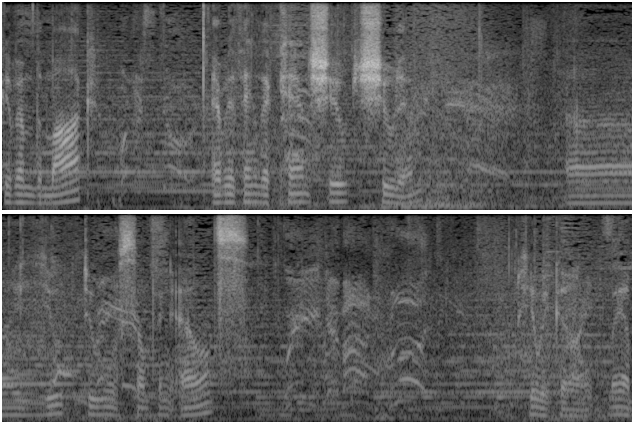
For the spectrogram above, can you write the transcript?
Give him the mark. Everything that can shoot, shoot him. Uh, you do something else. Here we go. They are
